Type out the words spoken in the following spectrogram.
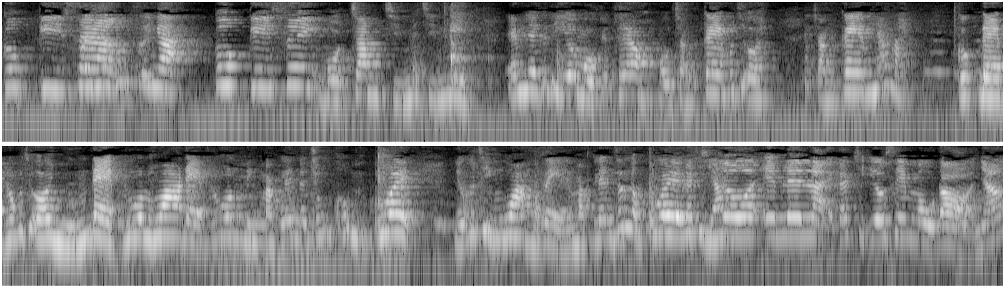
Cực kỳ xinh sang. rất xinh ạ. Cực kỳ xinh. 199 nghìn. Em lên cái gì màu tiếp theo màu trắng kem các chị ơi trắng kem nhá này cực đẹp luôn các chị ơi nhún đẹp luôn hoa đẹp luôn mình mặc lên là trông không bị quê. Nếu các chị mua hàng rẻ mặc lên rất là quê các chị nhá. ơi, em lên lại các chị yêu xem màu đỏ nhá.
